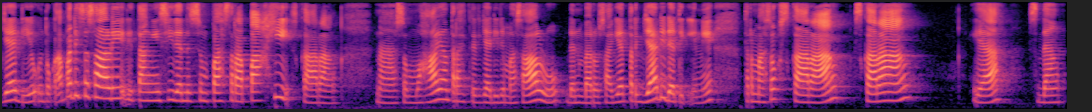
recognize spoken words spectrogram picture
Jadi, untuk apa disesali, ditangisi, dan disumpah serapahi sekarang? Nah, semua hal yang telah terjadi di masa lalu dan baru saja terjadi detik ini, termasuk sekarang, sekarang, ya, sedang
